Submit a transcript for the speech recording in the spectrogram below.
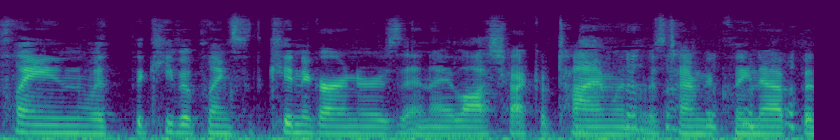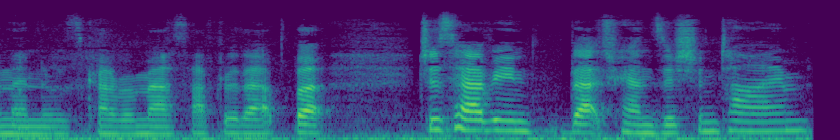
playing with the Keva planks with kindergartners, and I lost track of time when it was time to clean up, and then it was kind of a mess after that. But just having that transition time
